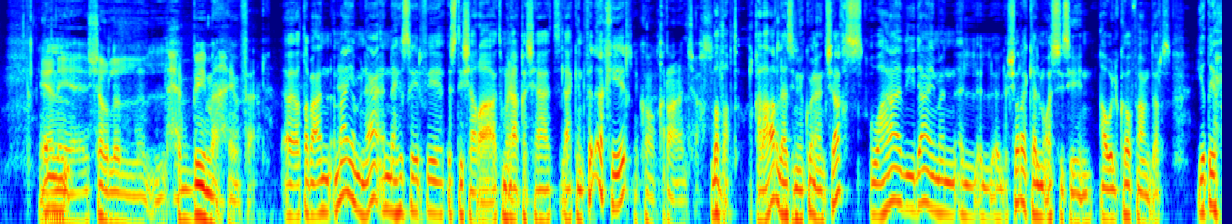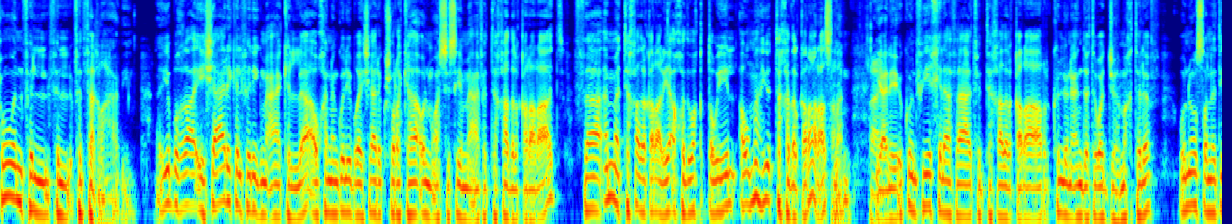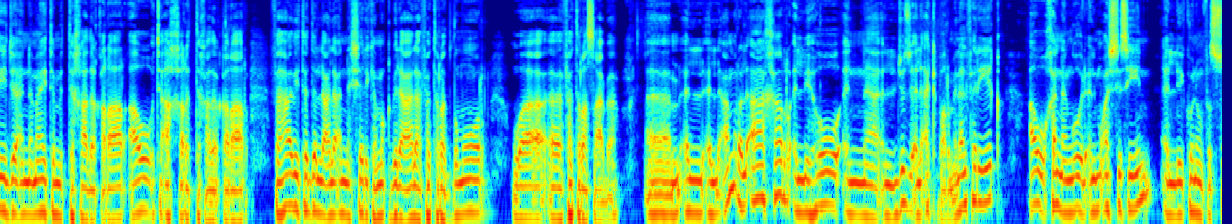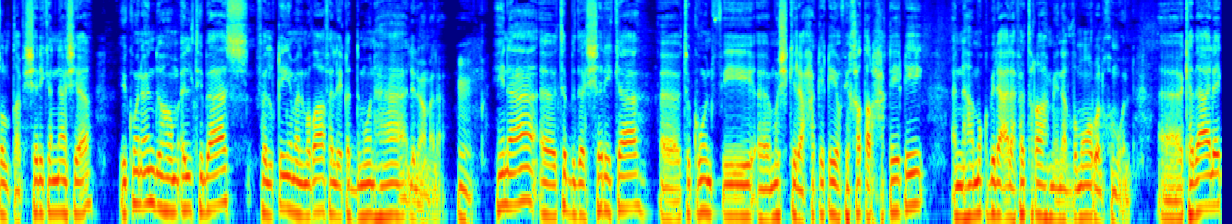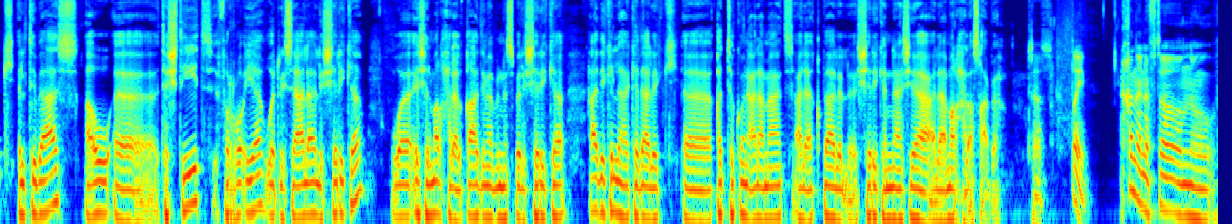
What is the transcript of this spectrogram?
يعني الشغل الحبي ما حينفع آه، طبعا ما يمنع أنه يصير فيه استشارات مناقشات لكن في الأخير يكون قرار عند شخص. بالضبط القرار لازم يكون عند شخص وهذه دائما الشركاء المؤسسين أو الكوفاوندرز يطيحون في في الثغرة هذه. يبغى يشارك الفريق معه كله أو خلينا نقول يبغى يشارك شركاء المؤسسين معه في اتخاذ القرارات. فأما اتخاذ القرار يأخذ وقت طويل أو ما يتخذ القرار أصلا. صحيح. يعني يكون في خلافات في اتخاذ القرار كل عنده توجه مختلف ونوصل نتيجة أنه ما يتم اتخاذ القرار أو تأخر اتخاذ القرار. فهذه تدل على أن الشركة مقبلة على فترة ضمور وفترة صعبة. أم، ال- الأمر الآخر اللي هو أن الجزء الأكبر من الفريق أو خلينا نقول المؤسسين اللي يكونون في السلطة في الشركة الناشئة يكون عندهم التباس في القيمة المضافة اللي يقدمونها للعملاء. مم. هنا آه، تبدأ الشركة آه، تكون في آه، مشكلة حقيقية وفي خطر حقيقي أنها مقبلة على فترة من الضمور والخمول. كذلك التباس أو آه، تشتيت في الرؤية والرسالة للشركة وإيش المرحلة القادمة بالنسبة للشركة، هذه كلها كذلك قد تكون علامات على إقبال الشركة الناشئة على مرحلة صعبة. ممتاز طيب خلينا نفترض إنه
